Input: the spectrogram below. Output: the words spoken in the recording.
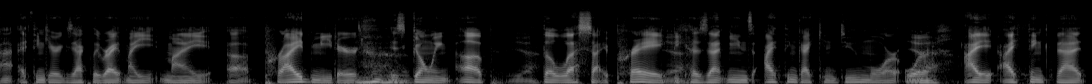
I, I think you're exactly right. My my uh, pride meter is going up yeah. the less I pray Yeah. because that means I think I can do more or Yeah. I I think that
